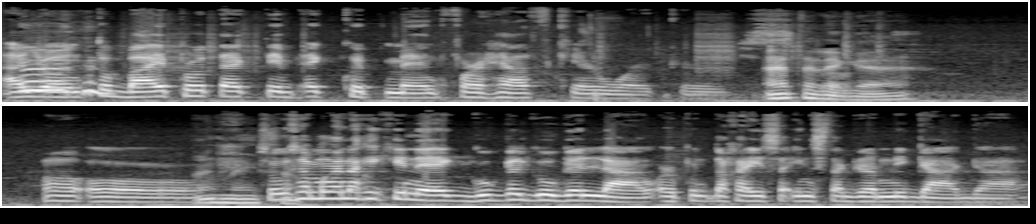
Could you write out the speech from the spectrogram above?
Ayun, to buy protective equipment for healthcare workers. Ah, talaga? Oo. Ang nice, so, ah. sa mga nakikinig, Google-Google lang or punta kayo sa Instagram ni Gaga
